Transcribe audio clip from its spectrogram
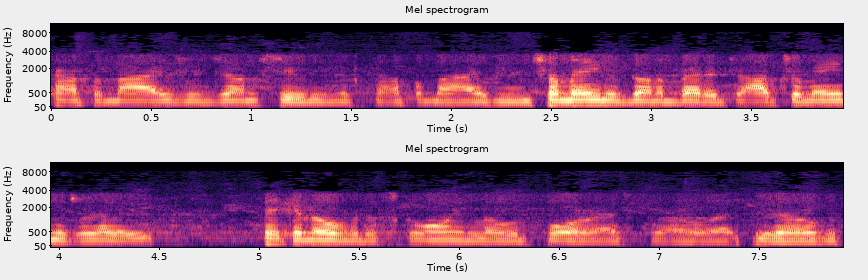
compromised, your jump shooting is compromised, and Tramaine has done a better job. Tramaine has really taken over the scoring load for us. So uh, you know,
